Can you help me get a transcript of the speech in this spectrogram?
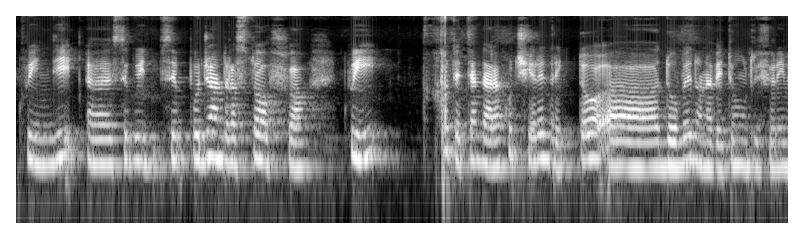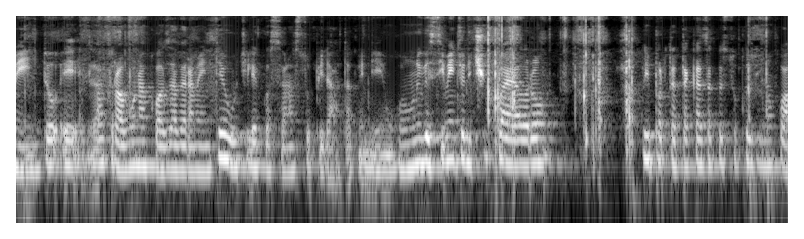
Quindi eh, se, poggiando la stoffa qui potete andare a cucire dritto uh, dove non avete un riferimento e la trovo una cosa veramente utile, costa una stupidata, quindi un investimento di 5 euro vi portate a casa questo cosino qua.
